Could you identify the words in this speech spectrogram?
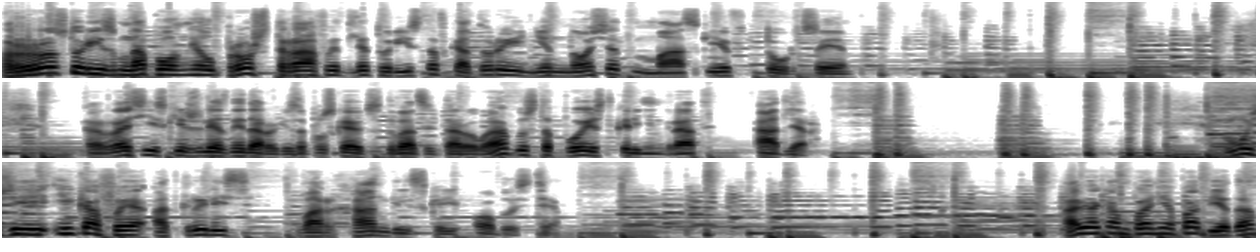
Ростуризм напомнил про штрафы для туристов, которые не носят маски в Турции. Российские железные дороги запускают с 22 августа поезд Калининград-Адлер. Музеи и кафе открылись в Архангельской области. Авиакомпания «Победа»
